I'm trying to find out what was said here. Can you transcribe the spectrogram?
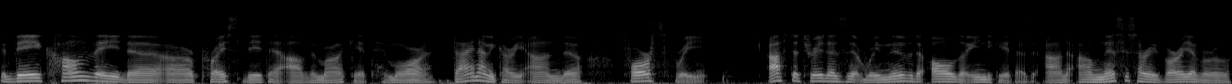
they convey the uh, price data of the market more dynamically and forcefully. After traders removed all the indicators and unnecessary variables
